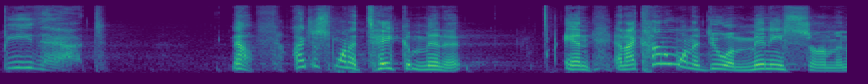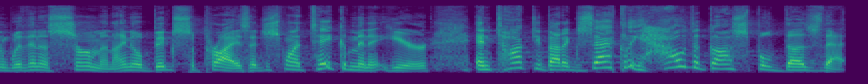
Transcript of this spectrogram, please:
be that. Now, I just want to take a minute And, and I kind of want to do a mini sermon within a sermon. I know, big surprise. I just want to take a minute here and talk to you about exactly how the gospel does that.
